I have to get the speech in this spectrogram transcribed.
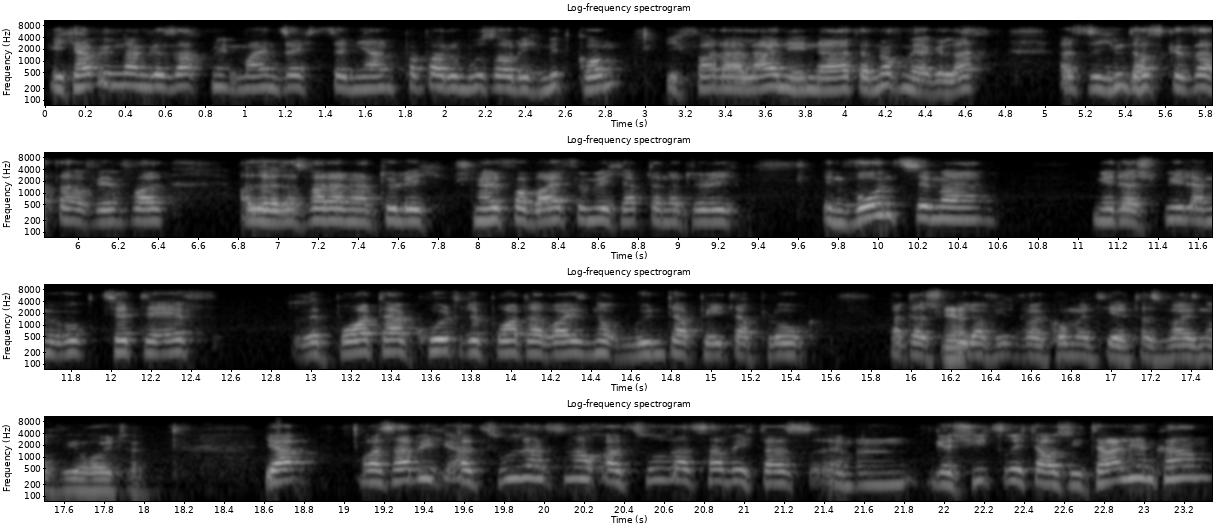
Ich habe ihm dann gesagt, mit meinen 16 Jahren, Papa, du musst auch nicht mitkommen. Ich fahre da alleine hin. Da hat er noch mehr gelacht, als ich ihm das gesagt habe, auf jeden Fall. Also das war dann natürlich schnell vorbei für mich. Ich habe dann natürlich im Wohnzimmer mir das Spiel angeguckt, ZDF, Reporter, Kultreporter, weiß ich noch, Günther Peter Plog hat das Spiel ja. auf jeden Fall kommentiert, das weiß ich noch wie heute. Ja, was habe ich als Zusatz noch? Als Zusatz habe ich, dass ähm, der Schiedsrichter aus Italien kam.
